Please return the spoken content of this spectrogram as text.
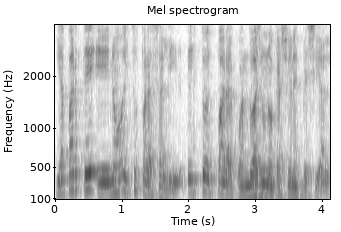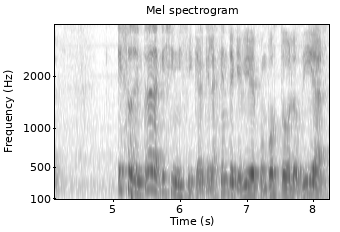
Y aparte, eh, no, esto es para salir, esto es para cuando haya una ocasión especial. ¿Eso de entrada qué significa? Que la gente que vive con vos todos los días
